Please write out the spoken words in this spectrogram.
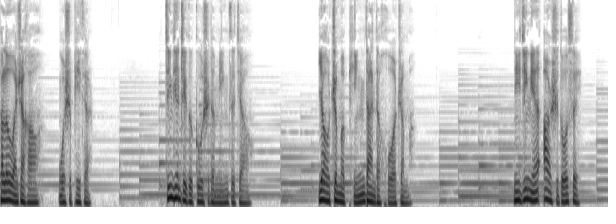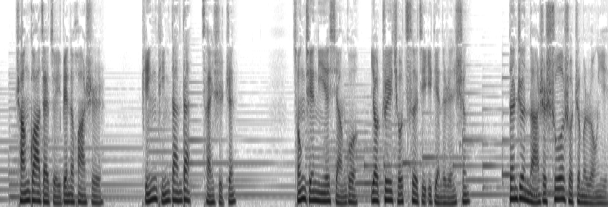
Hello，晚上好，我是 Peter。今天这个故事的名字叫《要这么平淡的活着吗》。你今年二十多岁，常挂在嘴边的话是“平平淡淡才是真”。从前你也想过要追求刺激一点的人生，但这哪是说说这么容易？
